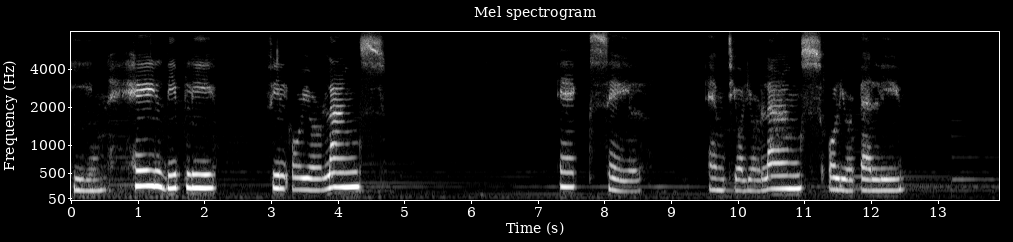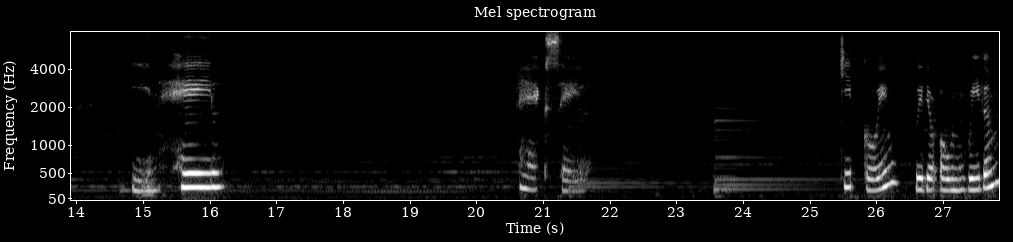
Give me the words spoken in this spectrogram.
Inhale deeply, fill all your lungs. Exhale, empty all your lungs, all your belly. Inhale. Exhale. Keep going with your own rhythm.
